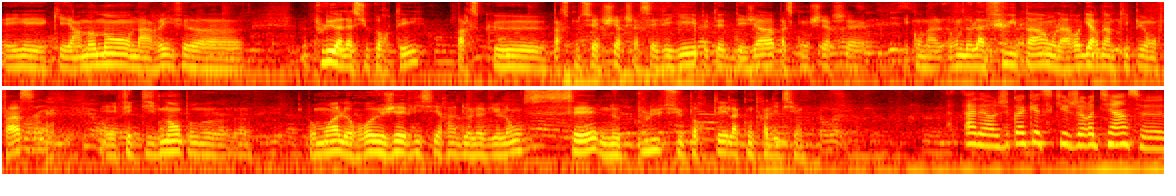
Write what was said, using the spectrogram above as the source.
et qu'à un moment on arrive euh, plus à la supporter parce que parce qu'on cherche à s'éveiller peut-être déjà, parce qu'on cherche et qu'on on ne la fuit pas, on la regarde un petit peu en face. Et effectivement, pour, pour moi, le rejet viscéral de la violence, c'est ne plus supporter la contradiction. Alors, je crois que ce que je retiens ce,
